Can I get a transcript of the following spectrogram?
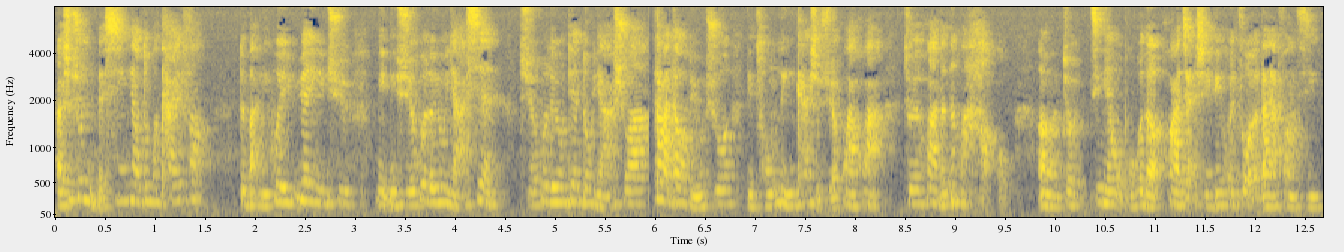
而是说你的心要多么开放。对吧？你会愿意去，你你学会了用牙线，学会了用电动牙刷，大到比如说你从零开始学画画，就会画的那么好。嗯，就今年我婆婆的画展是一定会做的，大家放心。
